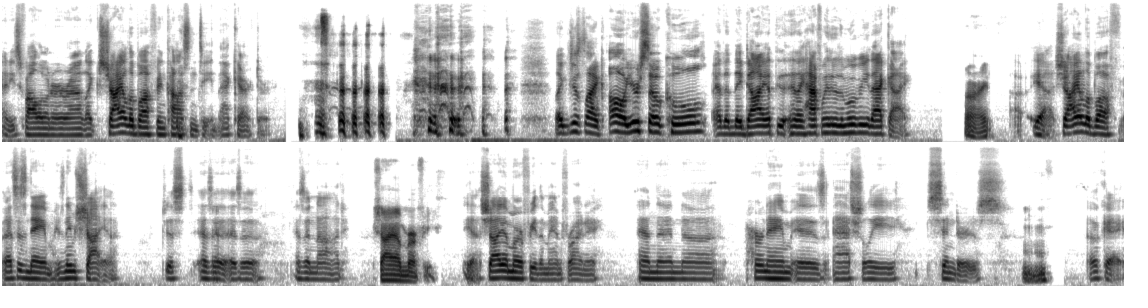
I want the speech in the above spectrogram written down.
and he's following her around like shia labeouf in constantine that character like just like oh you're so cool and then they die at the like halfway through the movie that guy All right. uh, yeah shia labeouf that's his name his name's shia just as a as a as a nod Shia Murphy. Yeah, Shia Murphy, the Man Friday. And then uh, her name is Ashley Cinders. hmm Okay.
